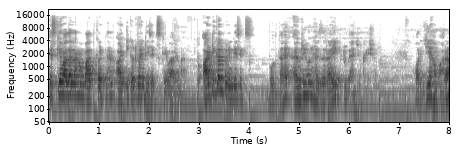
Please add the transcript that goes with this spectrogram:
इसके बाद अगर हम बात करते हैं आर्टिकल 26 के बारे में तो आर्टिकल 26 बोलता है everyone has a right to education और ये हमारा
